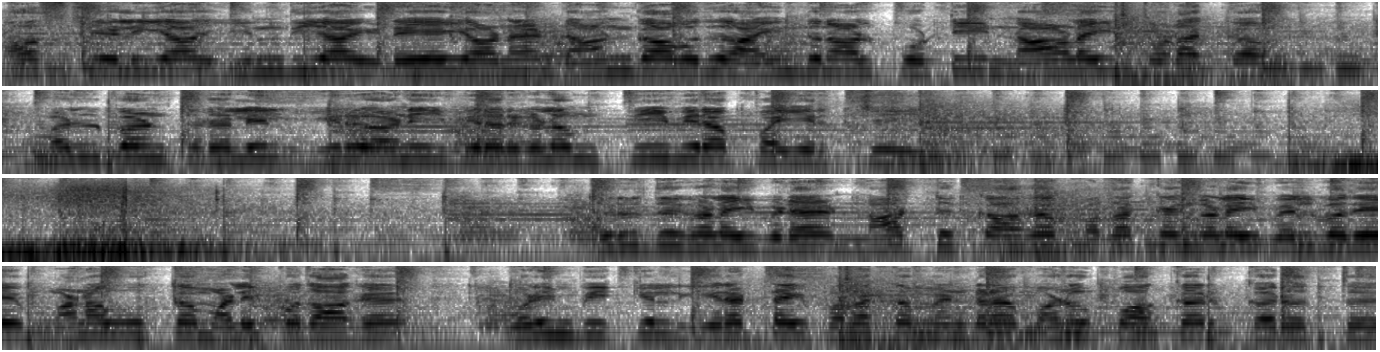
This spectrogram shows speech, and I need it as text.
ஆஸ்திரேலியா இந்தியா இடையேயான நான்காவது ஐந்து நாள் போட்டி நாளை தொடக்கம். மெல்பர்ன் திடலில் இரு அணி வீரர்களும் தீவிர பயிற்சி. விருதுகளை விட நாட்டுக்காக பதக்கங்களை வெல்வதே மன ஊக்கம் அளிப்பதாக ஒலிம்பிக்கில் இரட்டை பதக்கம் என்ற மனு பாக்கர் கருத்து.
